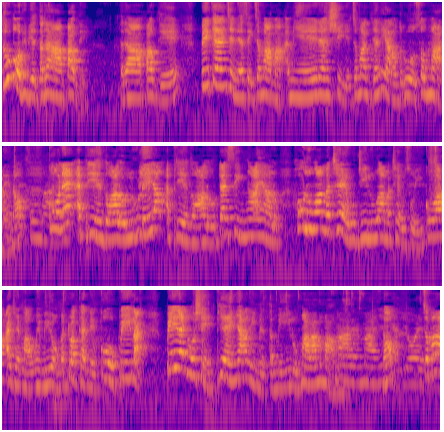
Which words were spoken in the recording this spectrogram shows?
သူ့ကိုဖြစ်ဖြစ်တရားပေါက်တယ် တရားပေါက်တယ်ပေးကမ်းခြင်းတဲ့စိတ်ကျမမှာအမြဲတမ်းရှိတယ်ကျမညနေရအောင်တို့ကိုစုံမတယ်နော်ကိုနဲ့အပြင်သွားလို့လူလေးယောက်အပြင်သွားလို့တက်စီငှားရလို့ဟိုလူကမထည့်ဘူးဒီလူကမထည့်ဘူးဆိုရင်ကိုကအဲ့ထဲမှာဝင်ပြီးတော့မတွက်ကတ်နဲ့ကိုကိုပေးလိုက်ပေးလိုက်လို့ရှိရင်ပြန်ရလိမ့်မယ်သမီးလို့မှားလားမမှားဘူးမာတယ်မာတယ်နော်ပြောတယ်ကျမက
